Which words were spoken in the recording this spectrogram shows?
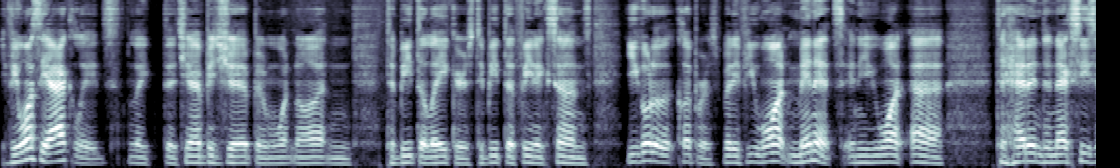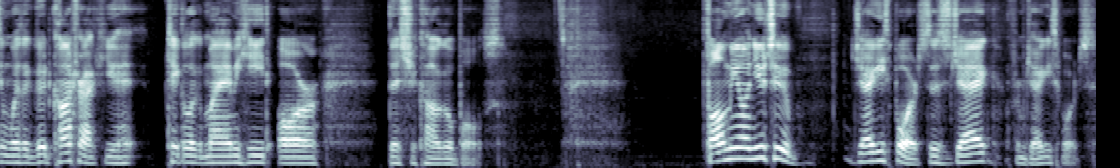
If he wants the accolades, like the championship and whatnot, and to beat the Lakers, to beat the Phoenix Suns, you go to the Clippers. But if you want minutes and you want uh, to head into next season with a good contract, you take a look at Miami Heat or the Chicago Bulls. Follow me on YouTube, Jaggy Sports. This is Jag from Jaggy Sports.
